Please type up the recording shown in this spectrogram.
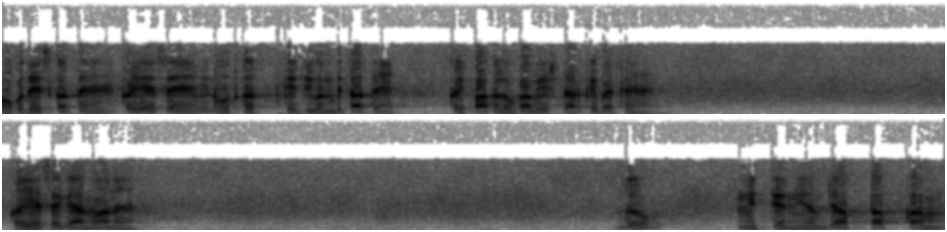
उपदेश करते हैं। कई ऐसे हैं, विनोद करके जीवन बिताते हैं। कई पागलों का वेश धर के बैठे हैं। कई ऐसे ज्ञानवान हैं जो नित्य नियम, जप, तप, कर्म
